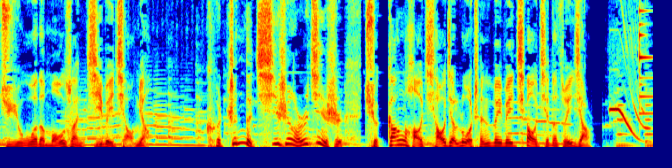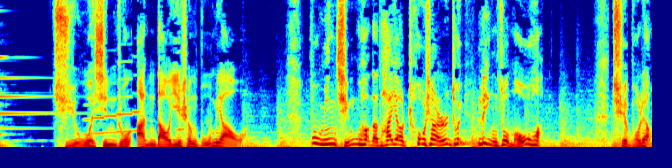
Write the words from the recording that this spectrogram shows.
巨窝的谋算极为巧妙，可真的栖身而进时，却刚好瞧见洛尘微微翘起的嘴角。巨窝心中暗道一声不妙啊！不明情况的他要抽身而退，另作谋划，却不料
